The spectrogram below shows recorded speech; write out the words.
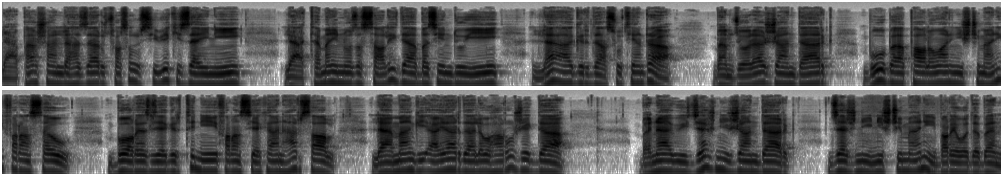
لاپاشان لە هەزار و چوار سەد و سی و یەک ی زاینی لە تەمەنی نۆزدە ساڵیدا بە زیندوویی لە ئاگردا سووتێنرا. بەم جۆرە ژان دارک بوو بە پاڵەوانی نیشتیمانی فەڕەنسە و بۆ ڕێزلێگرتنی فەڕەنسییەکان هەر ساڵ لە مانگی ئایاردا لە وەها ڕۆژێکدا بە ناوی جەژنی ژان دارک جەژنی نیشتیمانی بەڕێوە دەبەن.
